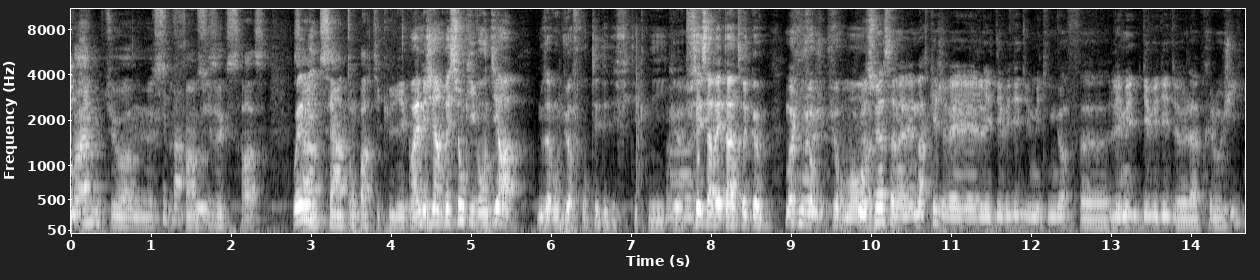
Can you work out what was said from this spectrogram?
quand même, tu vois, mais c'est- pas. enfin, si, c'est que ce sera. Ouais, c'est mais- un- c'est un ton particulier. Ouais, mais j'ai l'impression qu'ils vont dire nous avons dû affronter des défis techniques. Ouais. Tu sais, ça va être un truc euh, Moi, je me, pur- je purement. me euh, souviens, ça m'avait marqué. J'avais les DVD du making of, euh, les DVD de la prélogie,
